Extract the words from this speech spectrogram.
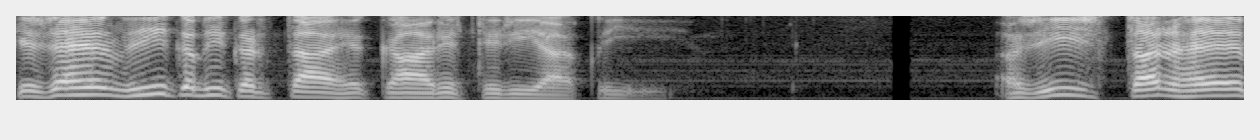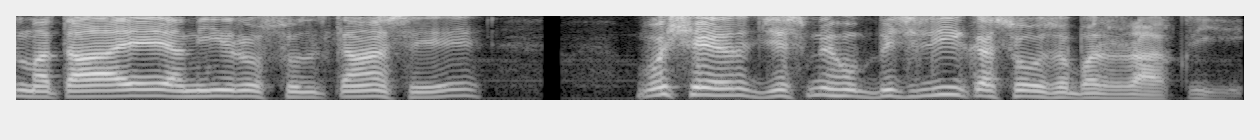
کہ زہر بھی کبھی کرتا ہے کار تریاقی۔ عزیز تر ہے متائے امیر و سلطان سے وہ شعر جس میں ہو بجلی کا سوز و براقی۔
